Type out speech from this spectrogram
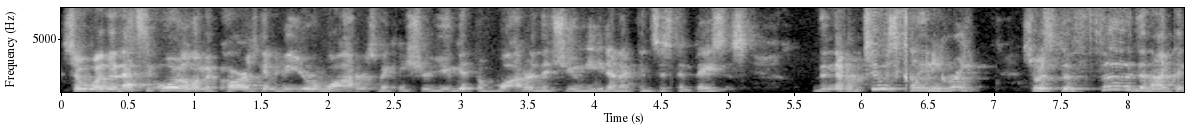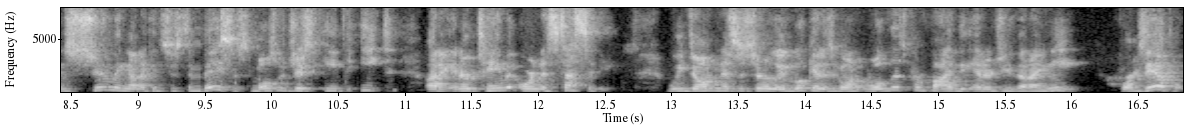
So whether that's the oil in the car is going to be your water, it's making sure you get the water that you need on a consistent basis. The number two is clean and green. So it's the food that I'm consuming on a consistent basis. Most of us just eat to eat out of entertainment or necessity. We don't necessarily look at it as going, well, let's provide the energy that I need. For example,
